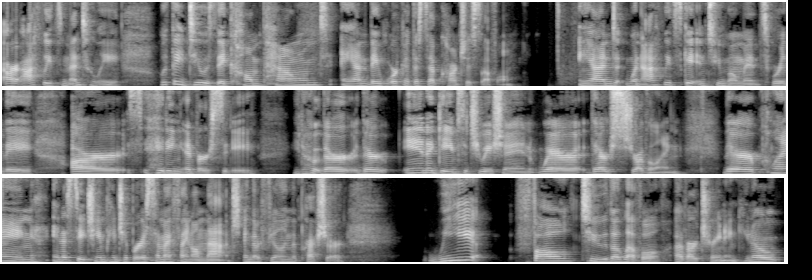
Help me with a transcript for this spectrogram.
our athletes mentally, what they do is they compound and they work at the subconscious level. And when athletes get into moments where they are hitting adversity, you know, they're they're in a game situation where they're struggling. They're playing in a state championship or a semifinal match and they're feeling the pressure. We fall to the level of our training. You know,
